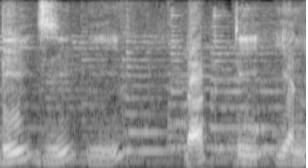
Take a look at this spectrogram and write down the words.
D G E dot T N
